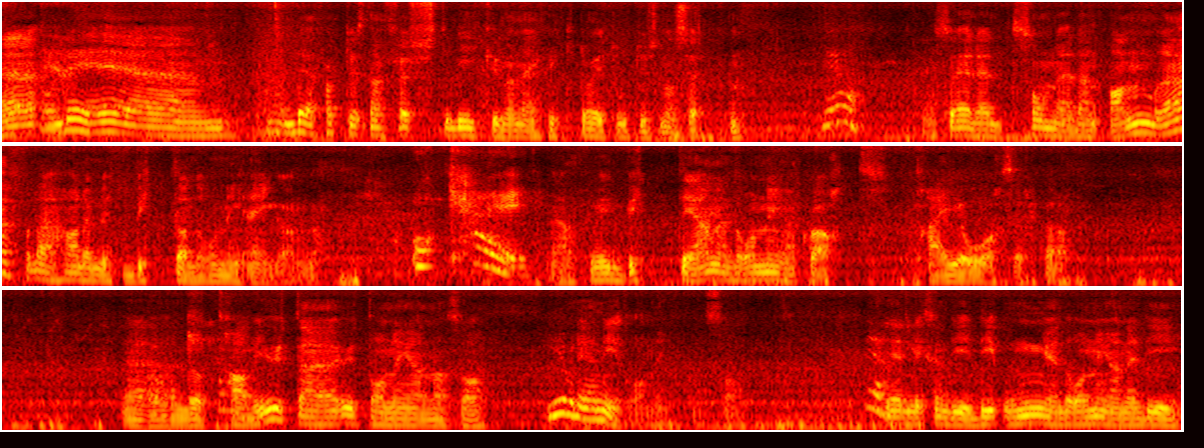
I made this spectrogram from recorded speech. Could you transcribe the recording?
eh, og det er, det er faktisk den første bikuben jeg fikk da i 2017. Ja. Og så er det sånn er den andre, for der har det blitt bytta dronning én gang. da. OK. Ja, for vi bytter gjerne dronninger hvert tredje år cirka. Da. Eh, da tar vi ut, eh, ut dronningen, og så gir vi dem en ny dronning. Og så Ja. det er liksom de, de unge dronningene de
